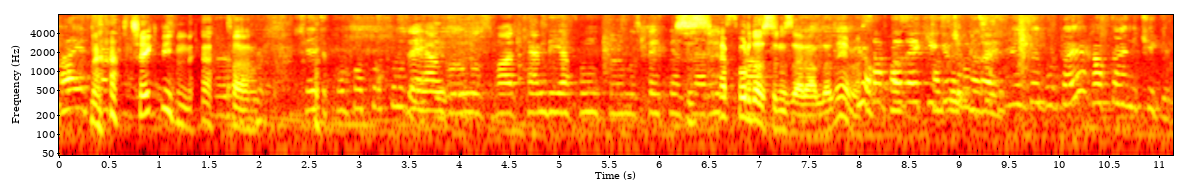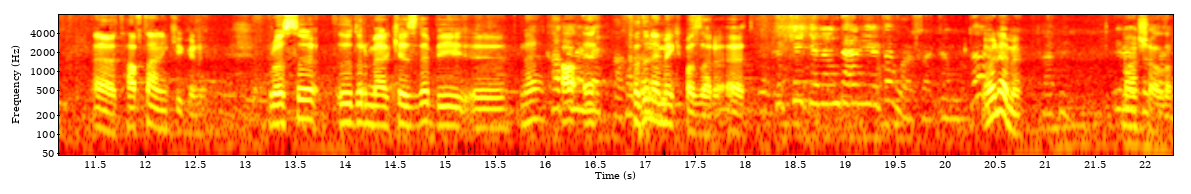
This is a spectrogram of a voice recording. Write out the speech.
Hayır. Çekmeyeyim mi? tamam. Şeyde kompostosunu da Reyhan grubumuz var, kendi yapımımız, pekmezlerimiz Siz var. hep buradasınız herhalde değil mi? Haftada iki gün buradayız. Biz de buradayız. Haftanın iki günü. Evet. Haftanın iki günü. Burası Iğdır merkezde bir e, ne? Kadın emek pazarı. kadın emek pazarı. Evet. Türkiye genelinde her yerde var zaten burada. Öyle mi? Tabii. Maşallah. var.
